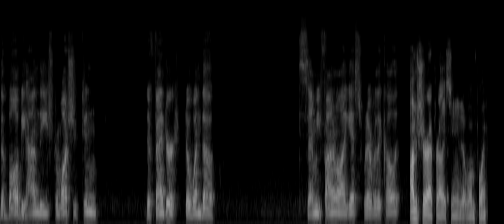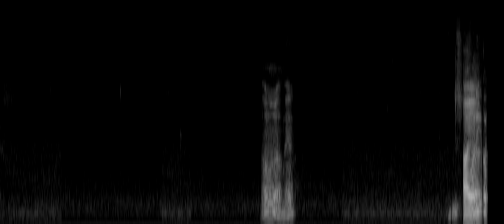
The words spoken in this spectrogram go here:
the ball behind the Eastern Washington defender to win the semifinal? I guess whatever they call it. I'm sure I've probably seen it at one point. I don't know, man. It's oh, funny yeah. how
